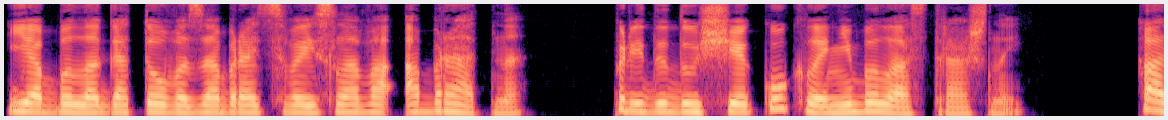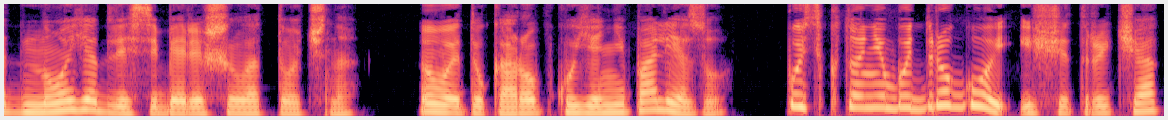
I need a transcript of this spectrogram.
Я была готова забрать свои слова обратно. Предыдущая кукла не была страшной. Одно я для себя решила точно. В эту коробку я не полезу. Пусть кто-нибудь другой ищет рычаг,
